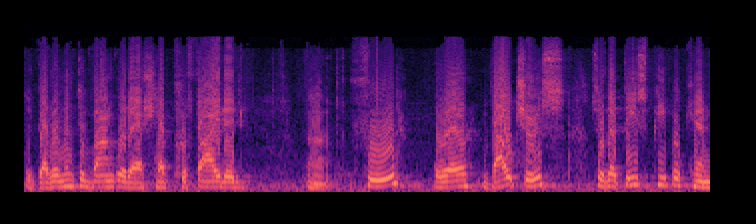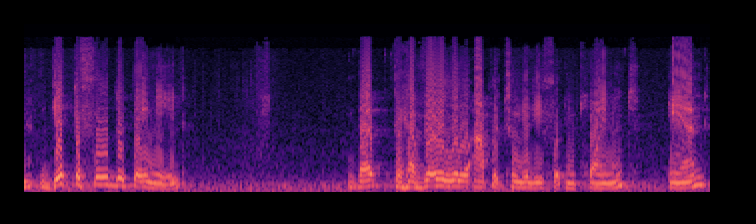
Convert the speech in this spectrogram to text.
the government of Bangladesh, have provided uh, food or vouchers so that these people can get the food that they need, but they have very little opportunity for employment. And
